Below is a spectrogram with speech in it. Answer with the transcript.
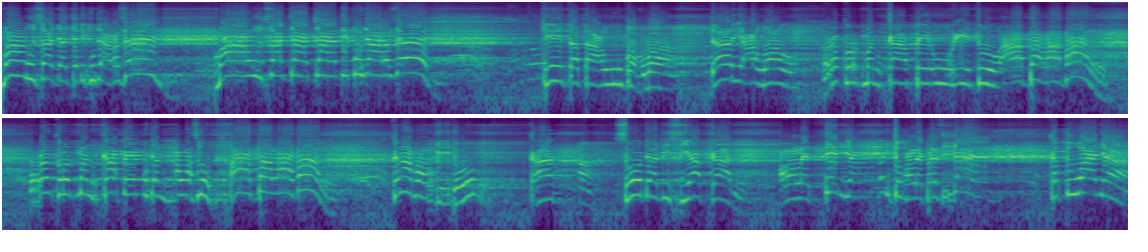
Mau saja jadi budak rezim. Mau saja jadi budak rezim. Kita tahu bahwa dari awal rekrutmen KPU itu abal-abal. Rekrutmen KPU dan Bawaslu abal-abal. Kenapa begitu? Karena sudah disiapkan oleh tim yang dibentuk oleh Presiden. Ketuanya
